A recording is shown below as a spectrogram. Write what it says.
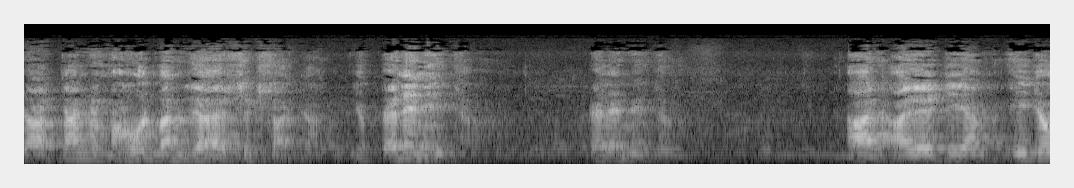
राजस्थान में माहौल बन गया है शिक्षा का, जो पहले नहीं था। पहले नहीं था। आज आई आई टी ये जो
